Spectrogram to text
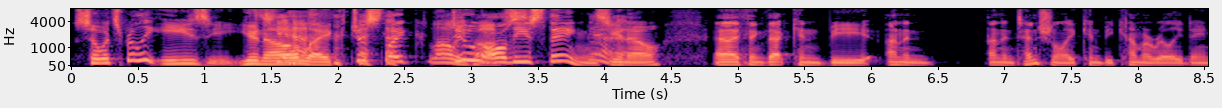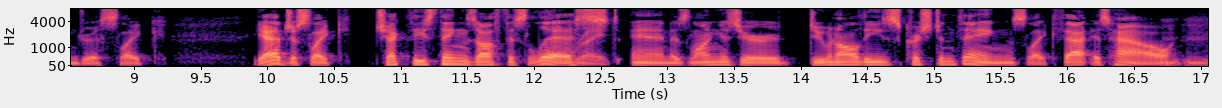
so it's really easy, you know, yeah. like just like do all these things, yeah. you know. And I think that can be un- unintentionally can become a really dangerous like yeah, just like check these things off this list right. and as long as you're doing all these christian things like that is how mm-hmm.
